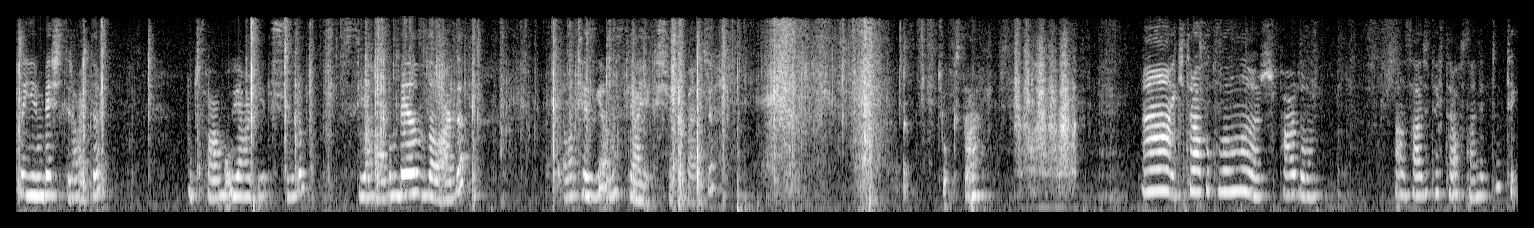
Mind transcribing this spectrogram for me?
Bu da 25 liraydı. Mutfağıma uyar diye düşündüm. Siyah aldım. Beyaz da vardı. Ama tezgahıma siyah yakışıyor bence. Çok güzel. Taraflı kullanılır. Pardon. Ben sadece tek taraf zannettim. Tek,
